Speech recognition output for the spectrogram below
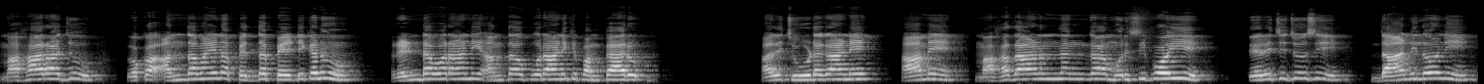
మహారాజు ఒక అందమైన పెద్ద పేటికను రెండవ రాణి అంతఃపురానికి పంపారు. అది చూడగానే ఆమె మహదానందంగా మురిసిపోయి తెరిచి చూసి దానిలోని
